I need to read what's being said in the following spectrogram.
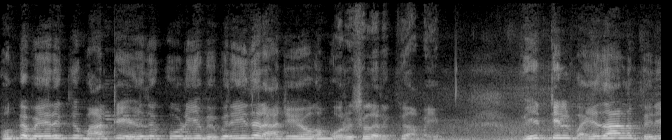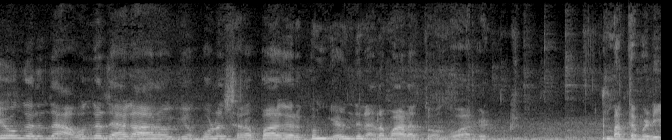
உங்கள் பேருக்கு மாற்றி எழுதக்கூடிய விபரீத ராஜயோகம் ஒரு சிலருக்கு அமையும். வீட்டில் வயதான பெரியவங்க இருந்தால் அவங்க தேக ஆரோக்கியம் கூட சிறப்பாக இருக்கும். எழுந்து நடமாட துவங்குவார்கள். மற்றபடி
